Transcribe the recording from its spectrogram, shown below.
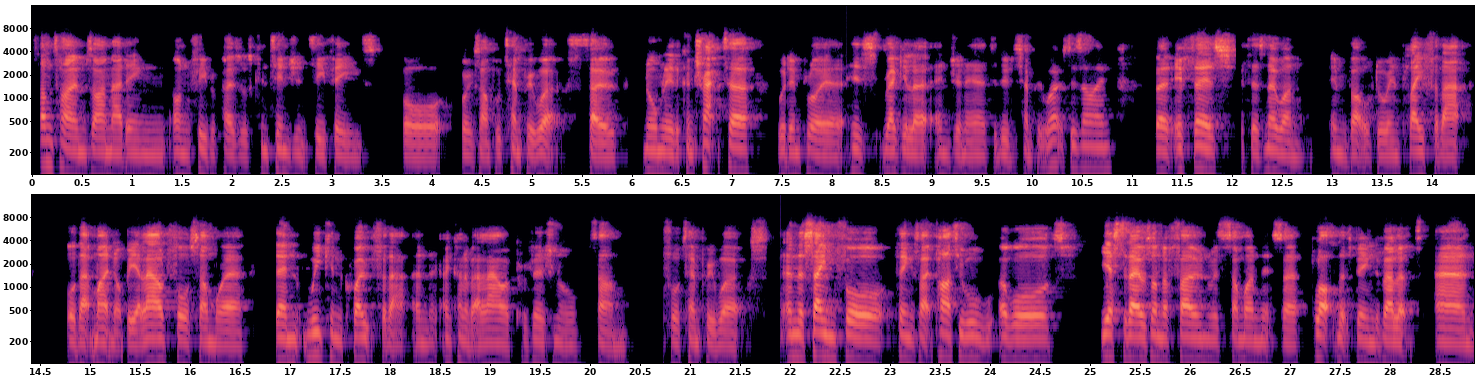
sometimes I'm adding on fee proposals contingency fees for, for example, temporary works. So normally the contractor would employ his regular engineer to do the temporary works design. But if there's if there's no one involved or in play for that, or that might not be allowed for somewhere, then we can quote for that and, and kind of allow a provisional sum for temporary works. And the same for things like party wall awards. Yesterday, I was on the phone with someone. It's a plot that's being developed, and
